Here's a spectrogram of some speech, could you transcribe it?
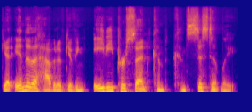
Get into the habit of giving 80% com- consistently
